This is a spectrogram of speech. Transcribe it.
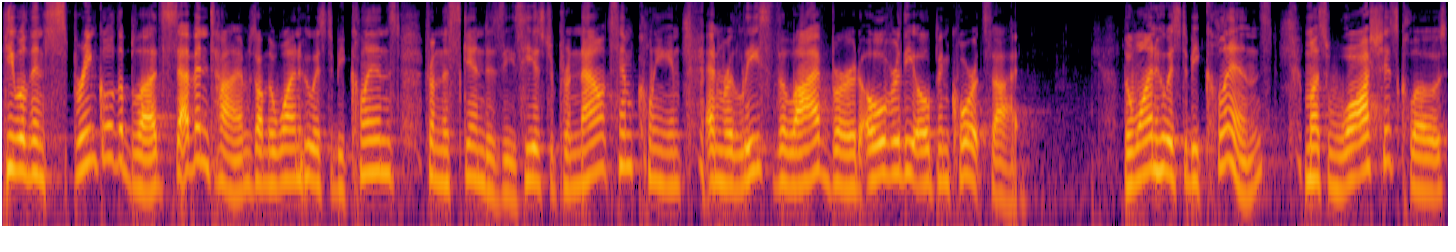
He will then sprinkle the blood seven times on the one who is to be cleansed from the skin disease. He is to pronounce him clean and release the live bird over the open courtside. The one who is to be cleansed must wash his clothes,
